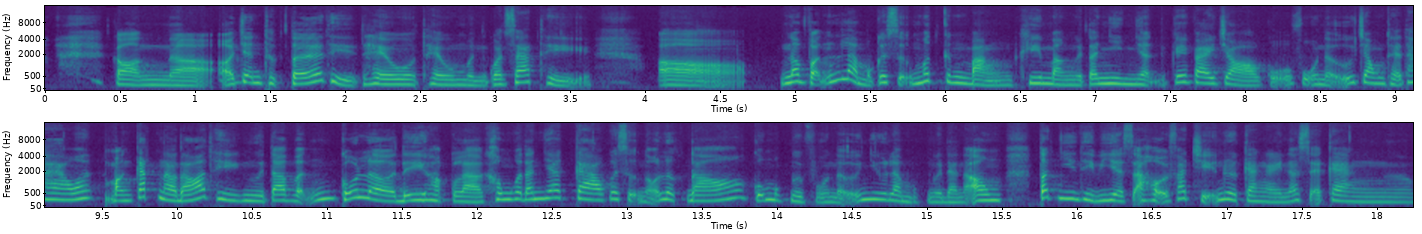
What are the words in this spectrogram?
Còn uh, ở trên thực tế thì theo theo mình quan sát thì uh, nó vẫn là một cái sự mất cân bằng khi mà người ta nhìn nhận cái vai trò của phụ nữ trong thể thao á. Bằng cách nào đó thì người ta vẫn cố lờ đi hoặc là không có đánh giá cao cái sự nỗ lực đó của một người phụ nữ như là một người đàn ông. Tất nhiên thì bây giờ xã hội phát triển rồi càng ngày nó sẽ càng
